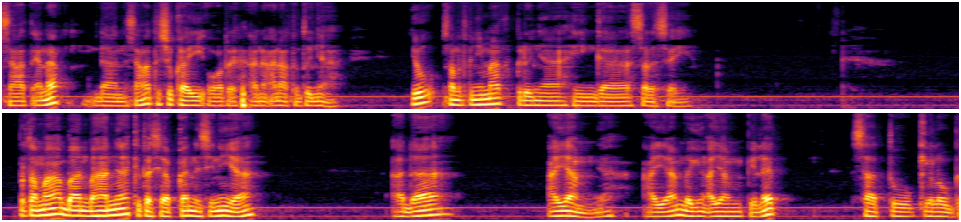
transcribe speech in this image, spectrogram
sangat enak dan sangat disukai oleh anak-anak tentunya. Yuk selamat menyimak videonya hingga selesai. Pertama bahan-bahannya kita siapkan di sini ya. Ada ayam ya. Ayam daging ayam filet 1 kg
